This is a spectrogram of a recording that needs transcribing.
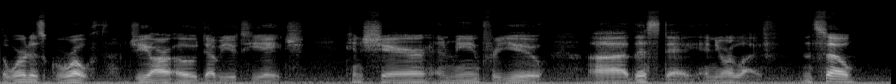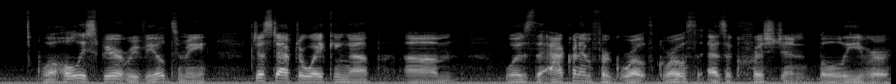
the word is growth, G R O W T H, can share and mean for you uh, this day in your life. And so, what Holy Spirit revealed to me just after waking up um, was the acronym for growth. Growth as a Christian believer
